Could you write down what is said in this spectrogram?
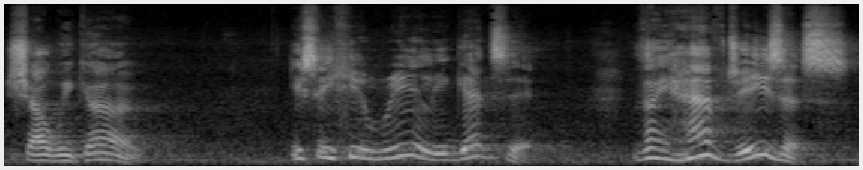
shall we go? You see, he really gets it. They have Jesus,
